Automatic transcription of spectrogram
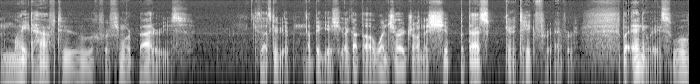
might have to look for a few more batteries. Because that's going to be a, a, big issue. I got the one charger on the ship, but that's going to take forever. But anyways, we'll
